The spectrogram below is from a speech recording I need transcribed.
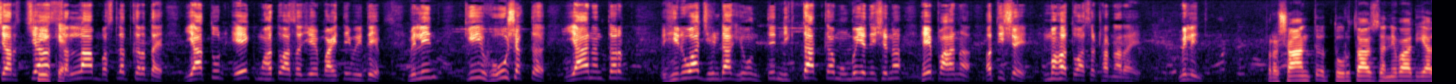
चर्चा आहे. सल्ला मसलत करत आहे. यातून एक महत्त्वाचं जे माहिती मिळते मिलिंद की होऊ शकतं. यानंतर हिरवा झेंडा घेऊन ते निघतात का मुंबईच्या दिशेनं हे पाहणं अतिशय महत्त्वाचं ठरणार आहे. मिलिंद. प्रशांत तुर्तास धन्यवाद. या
